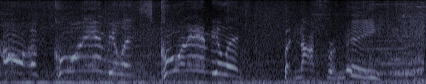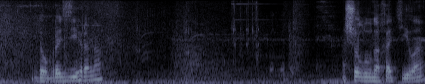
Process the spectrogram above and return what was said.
Oh, call an ambulance! Call an ambulance! But not for me! Добре зіграно. А що Луна хотіла?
